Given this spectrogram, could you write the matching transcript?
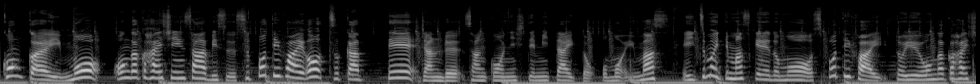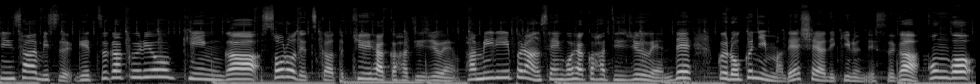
今回も音楽配信サービス Spotify を使ってジャンル参考にしてみたいと思います。いつも言ってますけれども Spotify という音楽配信サービス月額料金がソロで使うと980円。ファミリープラン1580円でこれ6人までシェアできるんですが今後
